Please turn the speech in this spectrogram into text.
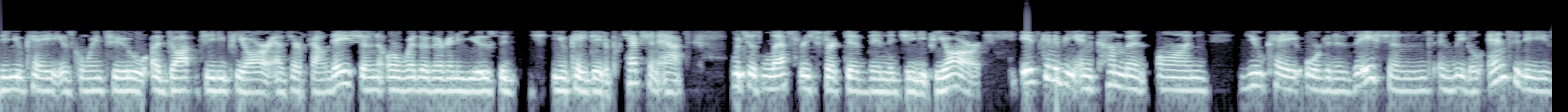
the UK is going to adopt GDPR as their foundation or whether they're going to use the UK Data Protection Act, which is less restrictive than the GDPR. It's going to be incumbent on UK organizations and legal entities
